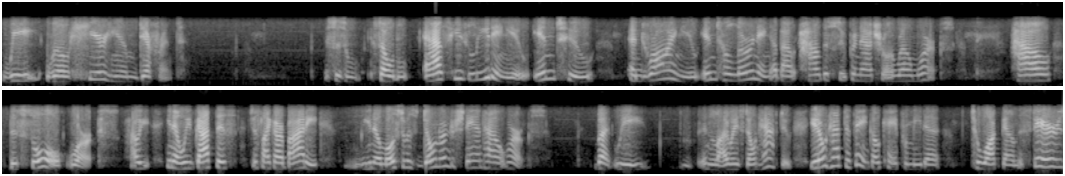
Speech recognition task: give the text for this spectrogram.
we will hear him different. This is so as he's leading you into and drawing you into learning about how the supernatural realm works, how the soul works, how you, you know we've got this just like our body. You know, most of us don't understand how it works, but we, in a lot of ways, don't have to. You don't have to think, okay, for me to to walk down the stairs,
